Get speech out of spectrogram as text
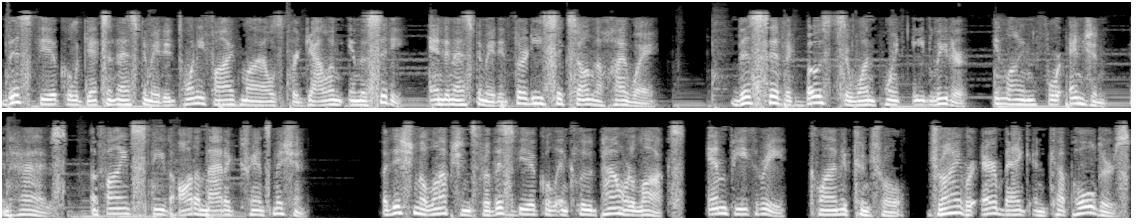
This vehicle gets an estimated 25 miles per gallon in the city, and an estimated 36 on the highway. This Civic boasts a 1.8-liter, inline-four engine, and has a 5-speed automatic transmission. Additional options for this vehicle include power locks, MP3, climate control, driver airbag and cup holders.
